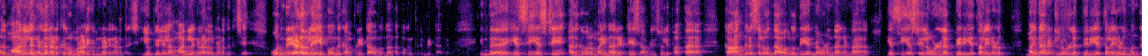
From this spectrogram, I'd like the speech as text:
அது மாநிலங்களில் நடக்க ரொம்ப நாளைக்கு முன்னாடி நடந்துருச்சு. யூபியிலலாம் மாநிலங்கள் அளவு நடந்துருச்சு. ஒன்றிய அளவுலேயே இப்போ வந்து கம்ப்ளீட்டாக அவங்க வந்து அந்த பக்கம் திரும்பிட்டாங்க. இந்த எஸ்சி எஸ்டி அதுக்கப்புறம் மைனாரிட்டிஸ் அப்படின்னு சொல்லி பார்த்தா காங்கிரஸில் வந்து அவங்க வந்து என்ன உணர்ந்தாங்கன்னா எஸ்சி எஸ்டியில் உள்ள பெரிய தலைகளும் மைனாரிட்டியில் உள்ள பெரிய தலைகளும் வந்து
